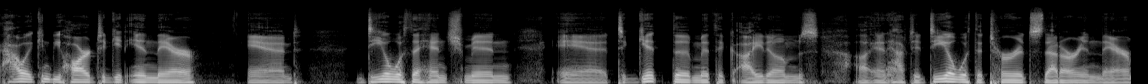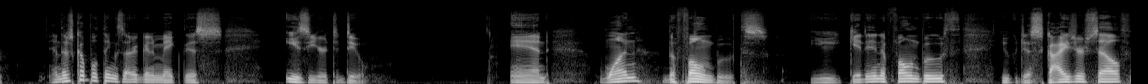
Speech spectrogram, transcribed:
how it can be hard to get in there and deal with the henchmen and to get the mythic items uh, and have to deal with the turrets that are in there. And there's a couple things that are going to make this easier to do. And one, the phone booths. You get in a phone booth, you disguise yourself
